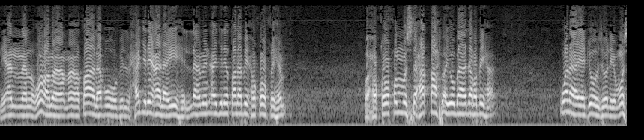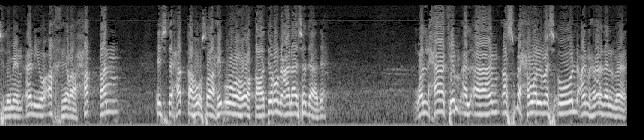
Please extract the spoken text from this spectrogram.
لأن الغرماء ما طالبوا بالحجر عليه إلا من أجل طلب حقوقهم. وحقوق مستحقة فيبادر بها. ولا يجوز لمسلم أن يؤخر حقا استحقه صاحبه وهو قادر على سداده. والحاكم الآن أصبح هو المسؤول عن هذا المال.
